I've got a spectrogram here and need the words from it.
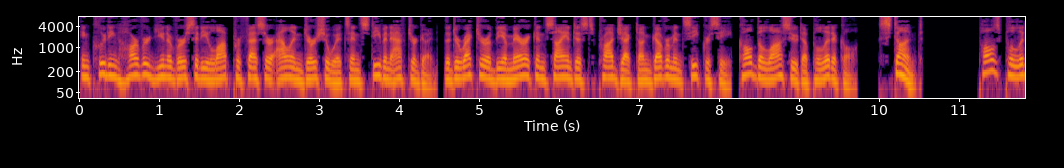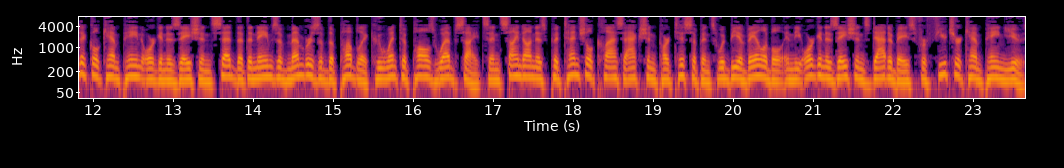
including Harvard University law professor Alan Dershowitz and Stephen Aftergood, the director of the American Scientists Project on Government Secrecy, called the lawsuit a political stunt. Paul's political campaign organization said that the names of members of the public who went to Paul's websites and signed on as potential class action participants would be available in the organization's database for future campaign use.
